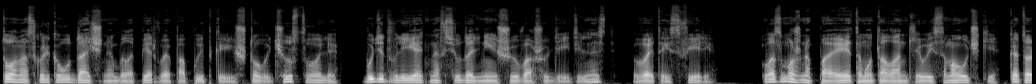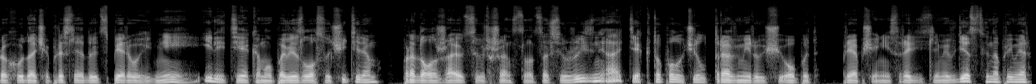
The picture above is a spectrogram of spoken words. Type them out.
то, насколько удачная была первая попытка и что вы чувствовали, будет влиять на всю дальнейшую вашу деятельность в этой сфере. Возможно, поэтому талантливые самоучки, которых удача преследует с первых дней, или те, кому повезло с учителем, продолжают совершенствоваться всю жизнь, а те, кто получил травмирующий опыт при общении с родителями в детстве, например,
